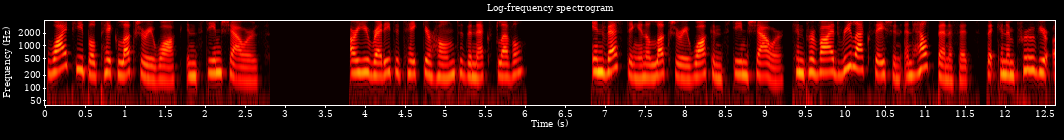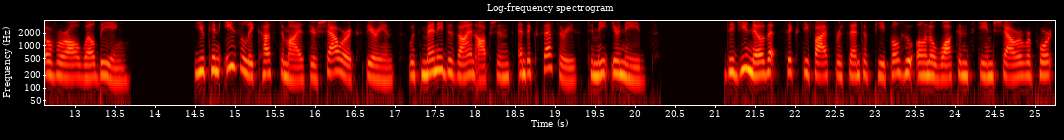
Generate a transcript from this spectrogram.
Why people pick luxury walk in steam showers. Are you ready to take your home to the next level? Investing in a luxury walk in steam shower can provide relaxation and health benefits that can improve your overall well being. You can easily customize your shower experience with many design options and accessories to meet your needs. Did you know that 65% of people who own a walk in steam shower report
